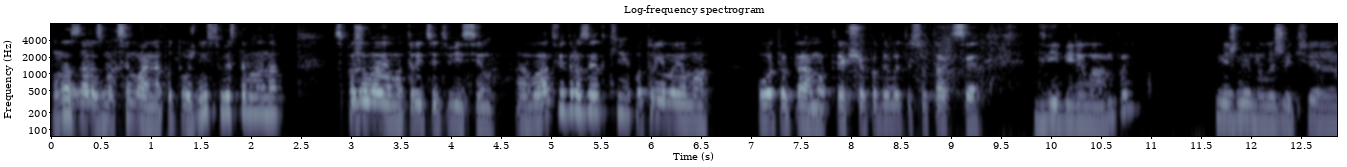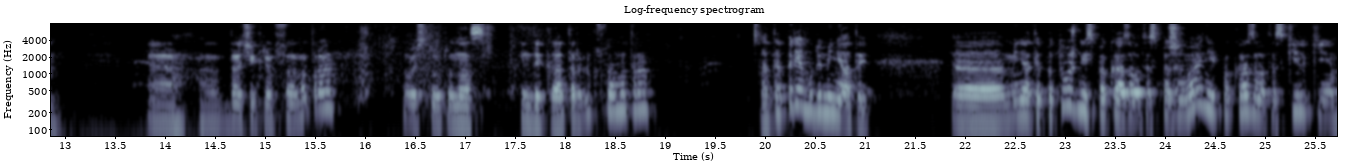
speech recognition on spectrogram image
У нас зараз максимальна потужність виставлена. Споживаємо 38 Вт від розетки, отримуємо от там, от, якщо подивитись отак, це дві білі лампи. Між ними лежить е, е, датчик люксометра. Ось тут у нас індикатор люксометра. А тепер я буду міняти. Е, міняти потужність, показувати споживання і показувати, скільки е,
